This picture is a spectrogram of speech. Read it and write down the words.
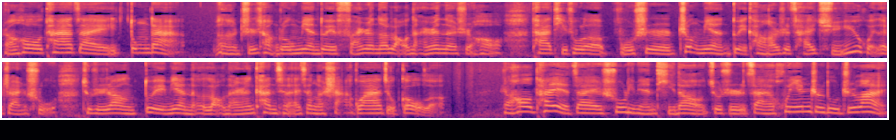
然后他在东大。呃，职场中面对烦人的老男人的时候，他提出了不是正面对抗，而是采取迂回的战术，就是让对面的老男人看起来像个傻瓜就够了。然后他也在书里面提到，就是在婚姻制度之外，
